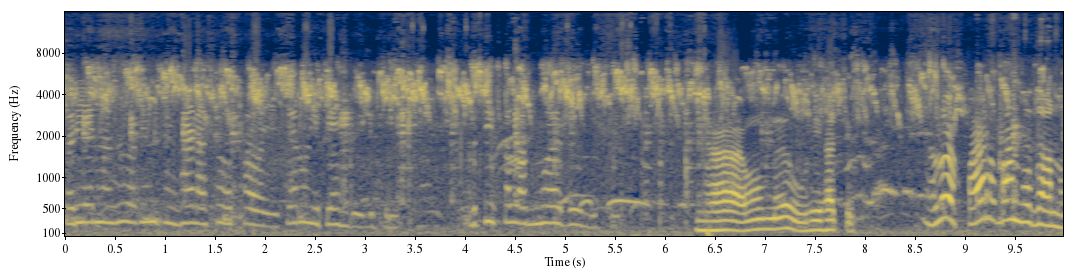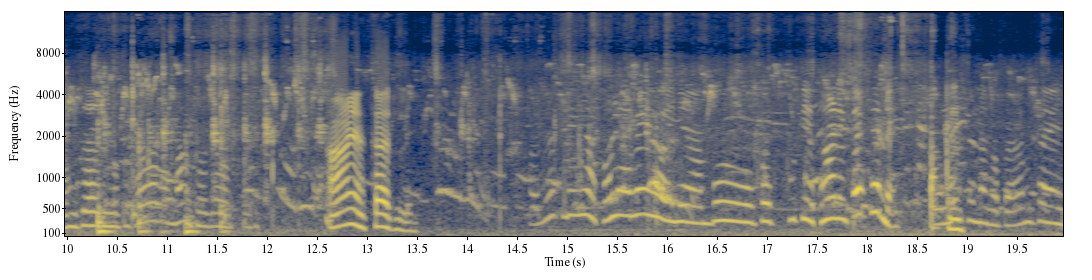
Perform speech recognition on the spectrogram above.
જુઓ ખાવા પેન દઈ બધી કલાક મોર દઈ દીધી હા ઓમ એવું છે સાચું. હલો પારો બાંધો જવાનો જાય પારો બાંધો જવાનો. અહીંયા કાઢ લે. એટલે અહીંયા ભલે રહ્યો અહીંયા બહુ પછી ખાણી કરશે ને લઈશું ના કપાય આમ થાય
